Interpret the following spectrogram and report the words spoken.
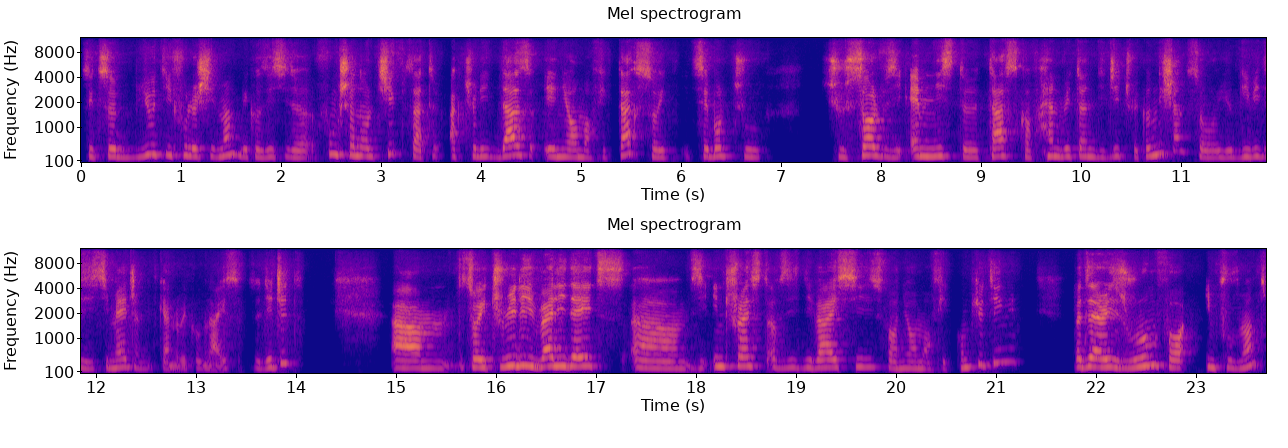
So it's a beautiful achievement because this is a functional chip that actually does a neuromorphic task. So it, it's able to, to solve the MNIST task of handwritten digit recognition. So you give it this image and it can recognize the digit. Um, so it really validates um, the interest of these devices for neuromorphic computing, but there is room for improvement.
